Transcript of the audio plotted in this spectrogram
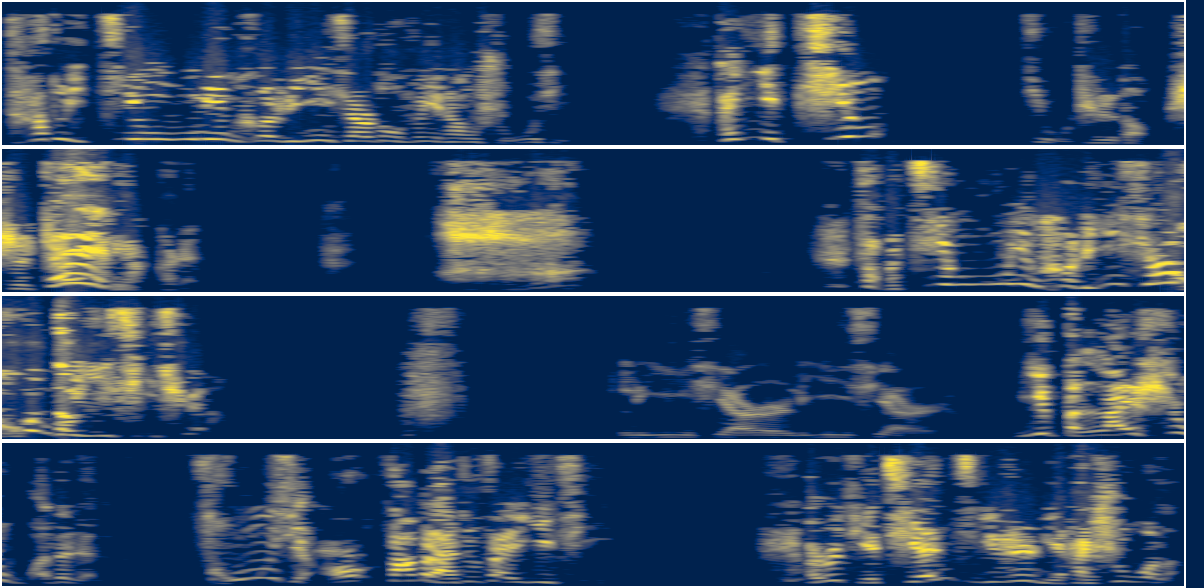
他对金无命和林仙都非常熟悉，他一听就知道是这两个人。啊，怎么金无命和林仙混到一起去了？林仙儿，林仙儿。你本来是我的人，从小咱们俩就在一起，而且前几日你还说了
